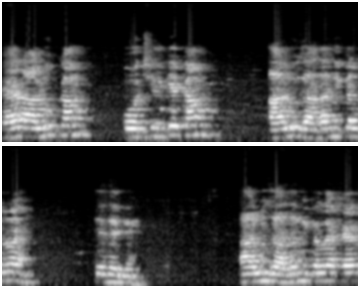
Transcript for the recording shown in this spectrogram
खैर आलू कम वो छिलके कम। आलू ज़्यादा निकल रहा है। ये देखें। आलू ज़्यादा निकल रहा है खैर।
